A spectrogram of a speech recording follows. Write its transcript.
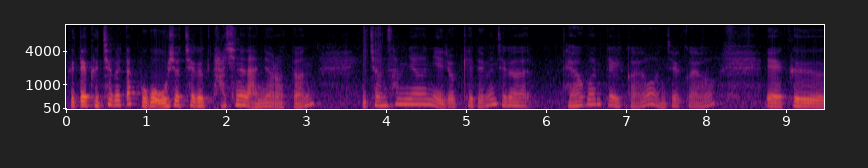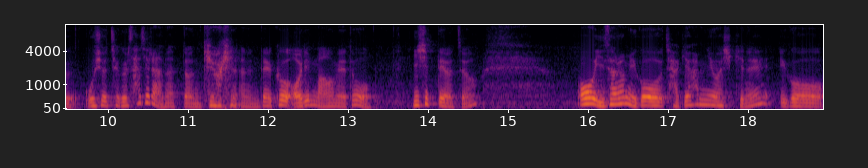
그때 그 책을 딱 보고 오쇼 책을 다시는 안 열었던 2003년 이렇게 되면 제가 대학원 때일까요? 언제일까요? 예, 그 오쇼 책을 사질 않았던 기억이 나는데 그 어린 마음에도 20대였죠. 어, 이 사람 이거 자기 합리화시키네? 이거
